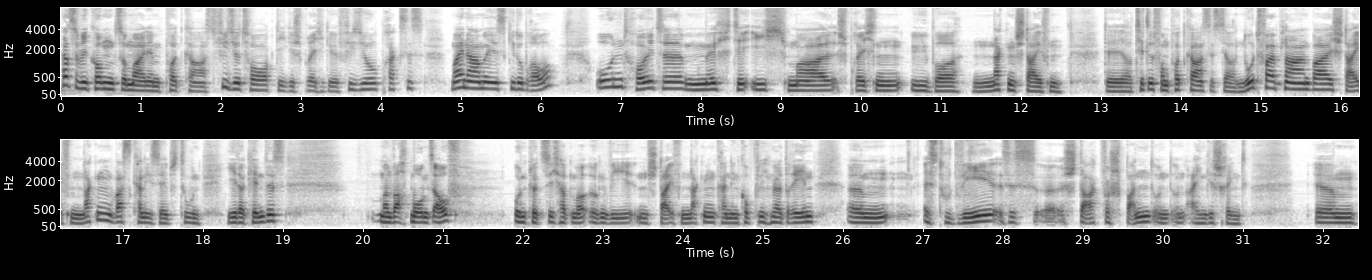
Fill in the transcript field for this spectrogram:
Herzlich willkommen zu meinem Podcast Physiotalk, die gesprächige Physiopraxis. Mein Name ist Guido Brauer und heute möchte ich mal sprechen über Nackensteifen. Der Titel vom Podcast ist ja Notfallplan bei steifen Nacken. Was kann ich selbst tun? Jeder kennt es. Man wacht morgens auf, und plötzlich hat man irgendwie einen steifen Nacken, kann den Kopf nicht mehr drehen. Ähm, es tut weh, es ist äh, stark verspannt und, und eingeschränkt. Ähm,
